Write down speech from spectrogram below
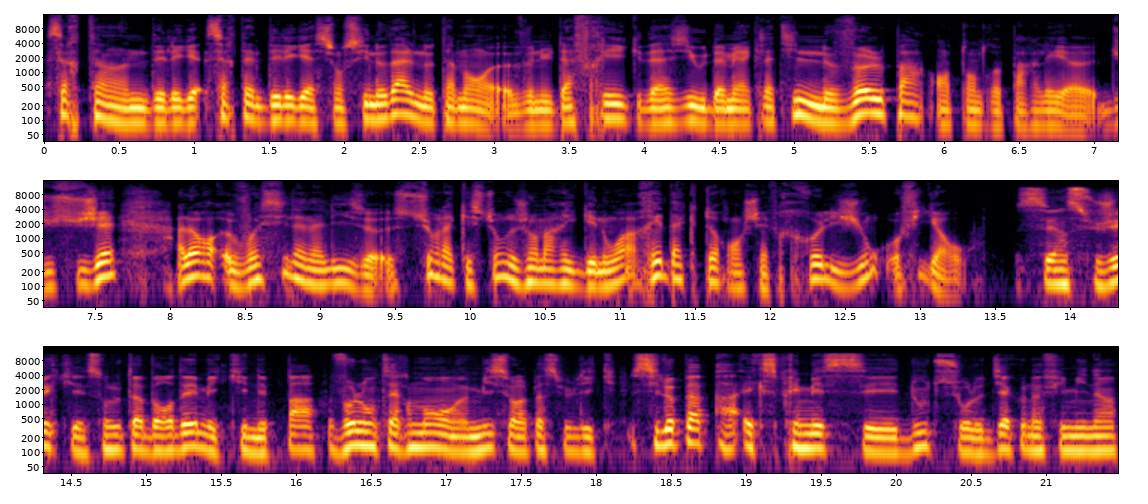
certaines délégations synodales, notamment euh, venues d'Afrique, d'Asie ou d'Amérique latine, ne veulent pas entendre parler euh, du sujet. Alors, voici l'analyse sur la question de Jean-Marie Guénois, rédacteur en chef religion au Figaro. C'est un sujet qui est sans doute abordé, mais qui n'est pas volontairement mis sur la place publique. Si le pape a exprimé ses doutes sur le diaconat féminin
